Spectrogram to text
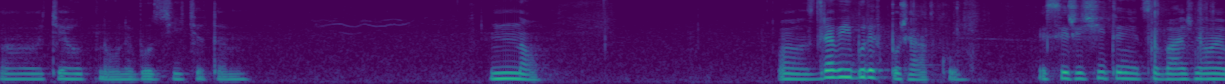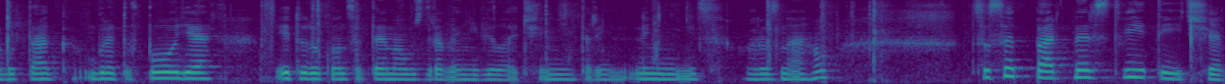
uh, těhotnou nebo s dítětem. No. Uh, zdraví bude v pořádku. Jestli řešíte něco vážného nebo tak, bude to v pohodě. Je to dokonce téma uzdravení, vyléčení, tady není nic hrozného. Co se partnerství týče,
